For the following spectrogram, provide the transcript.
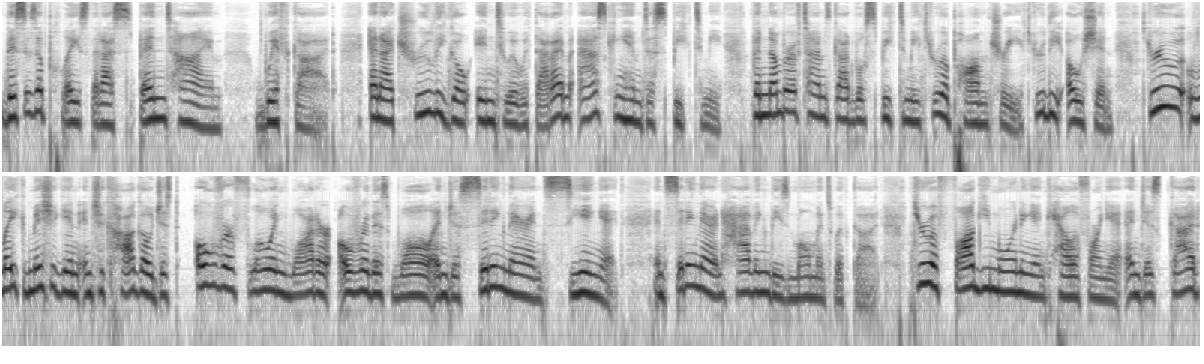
This is a place that I spend time with God. And I truly go into it with that. I'm asking Him to speak to me. The number of times God will speak to me through a palm tree, through the ocean, through Lake Michigan in Chicago, just overflowing water over this wall, and just sitting there and seeing it, and sitting there and having these moments with God. Through a foggy morning in California, and just God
